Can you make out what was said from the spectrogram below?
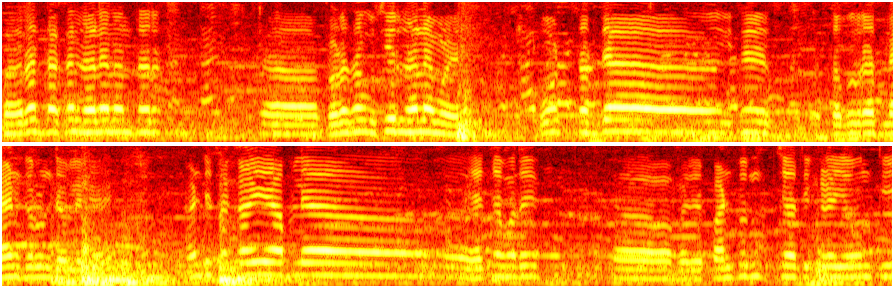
बंदरात दाखल झाल्यानंतर थोडासा उशीर झाल्यामुळे बोट सध्या इथे समुद्रात लँड करून ठेवलेली आहे. आणि ती सकाळी आपल्या ह्याच्यामध्ये म्हणजे पांटूनच्या तिकडे येऊन ती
